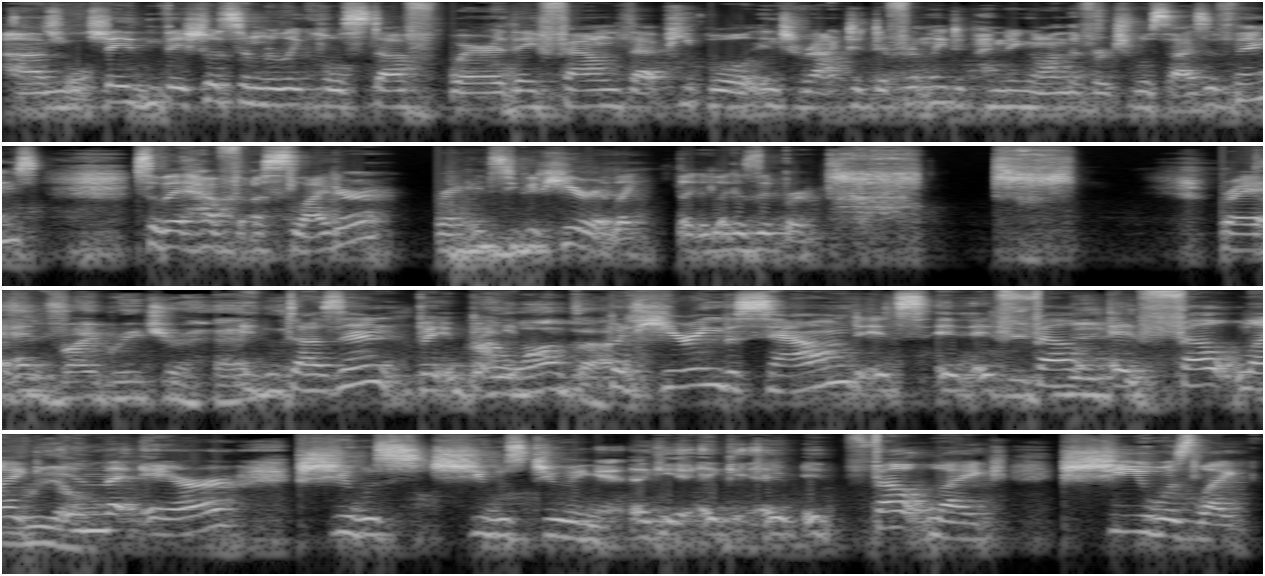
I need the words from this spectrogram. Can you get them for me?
Um, they, they showed some really cool stuff where they found that people interacted differently depending on the virtual size of things. So they have a slider, right? And so you could hear it like like, like a zipper. Right. Does and it vibrate your head? it doesn't, but, but I want that. But hearing the sound, it's it, it felt it it felt like real. in the air she was she was doing it. Like it, it, it felt like she was like,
